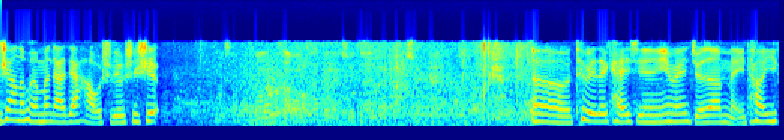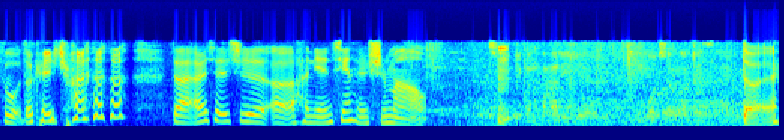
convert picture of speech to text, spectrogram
尚的朋友们，大家好，我是刘诗诗。刚刚看完他本来是单的感受。呃，特别的开心，因为觉得每一套衣服我都可以穿，对，而且是呃很年轻，很时髦。其实你跟巴黎也不陌生了，这次对。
